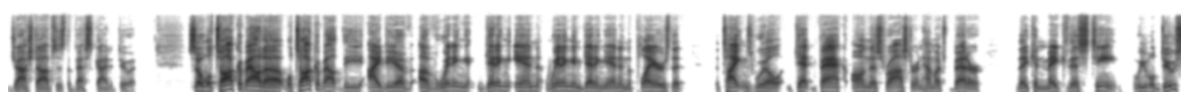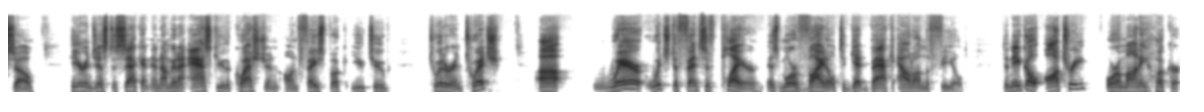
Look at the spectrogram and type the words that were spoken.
Josh Dobbs is the best guy to do it. So we'll talk about uh we'll talk about the idea of of winning, getting in, winning and getting in, and the players that the Titans will get back on this roster and how much better they can make this team. We will do so here in just a second. And I'm going to ask you the question on Facebook, YouTube, Twitter, and Twitch. Uh, where which defensive player is more vital to get back out on the field? Denico Autry or Amani Hooker?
